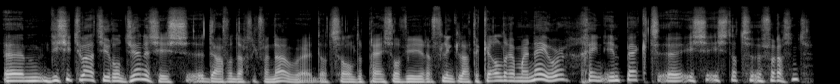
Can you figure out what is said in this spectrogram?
Ehm, die situatie rond Genesis, daarvan dacht ik van nou, dat zal de prijs wel weer flink laten kelderen. Maar nee hoor, geen impact. Eh, is, is dat verrassend?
